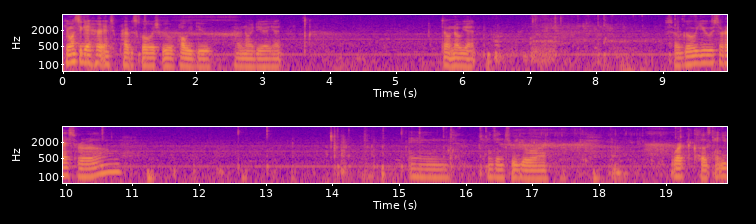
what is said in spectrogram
He wants to get her into private school, which we will probably do. I have no idea yet. Don't know yet. So go use the restroom. And change into your work clothes. Can't you,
